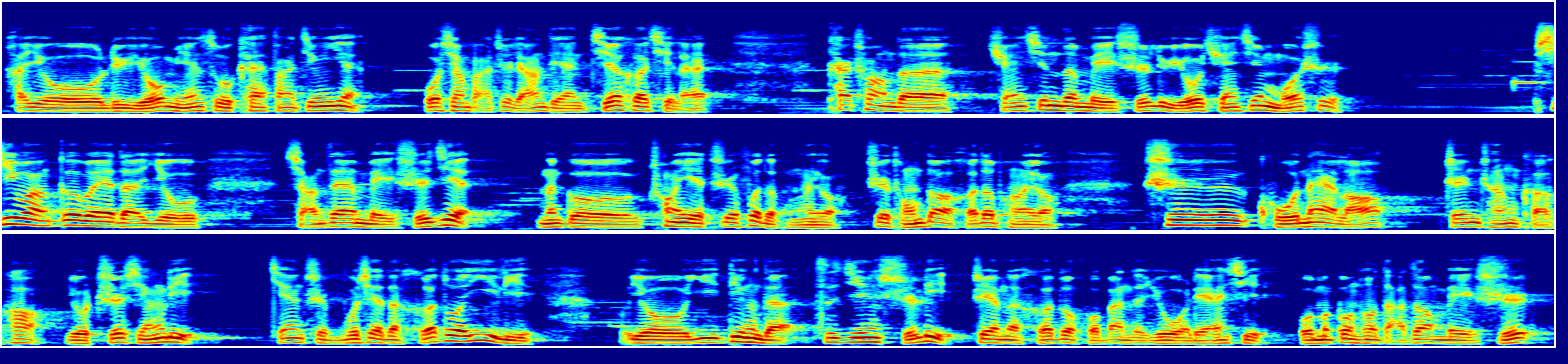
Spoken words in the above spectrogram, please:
还有旅游民宿开发经验。我想把这两点结合起来，开创的全新的美食旅游全新模式。希望各位的有想在美食界能够创业致富的朋友，志同道合的朋友，吃苦耐劳、真诚可靠、有执行力、坚持不懈的合作毅力，有一定的资金实力这样的合作伙伴的与我联系，我们共同打造美食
